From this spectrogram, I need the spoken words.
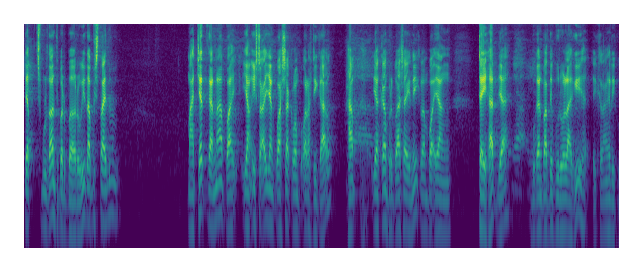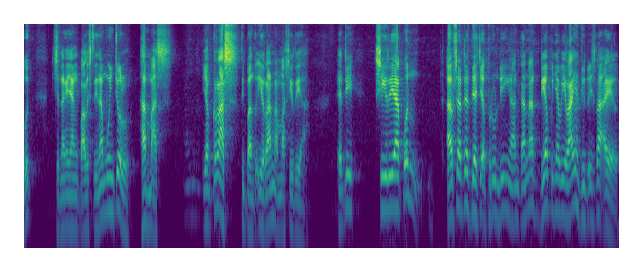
Tiap 10 tahun diperbarui tapi setelah itu macet karena apa? Yang Israel yang kuasa kelompok radikal, ya. yang akan berkuasa ini kelompok yang daihat ya, ya, ya. bukan partai buruh lagi sekarang ikut. Sedangkan yang Palestina muncul Hamas yang keras dibantu Iran sama Syria. Jadi Syria pun harus ada diajak berundingan karena dia punya wilayah di Israel.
